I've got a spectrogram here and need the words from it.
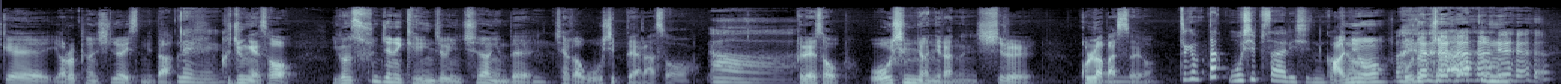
꽤 여러 편 실려 있습니다. 네. 그 중에서 이건 순전히 개인적인 취향인데 음. 제가 50대라서 아. 그래서 50년이라는 시를 골라봤어요. 지금 딱 50살이신 음, 거죠? 아니요, 조금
